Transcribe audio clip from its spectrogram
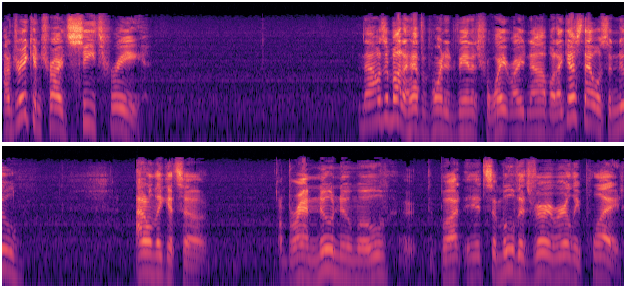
Andreikin tried c3. Now it's about a half a point advantage for white right now, but I guess that was a new. I don't think it's a a brand new new move, but it's a move that's very rarely played.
